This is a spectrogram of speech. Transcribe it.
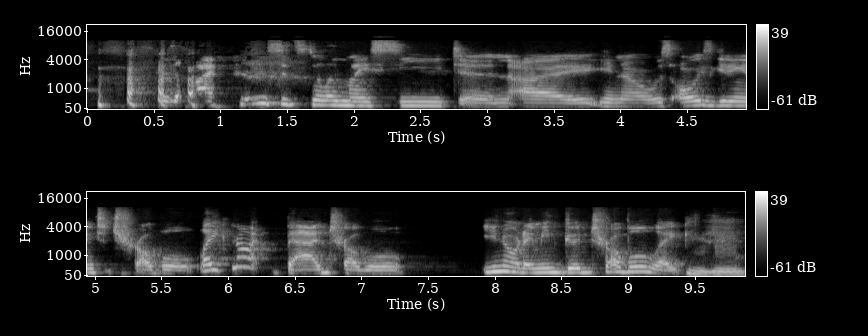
I couldn't sit still in my seat, and I, you know, was always getting into trouble. Like not bad trouble, you know what I mean? Good trouble, like. Mm-hmm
